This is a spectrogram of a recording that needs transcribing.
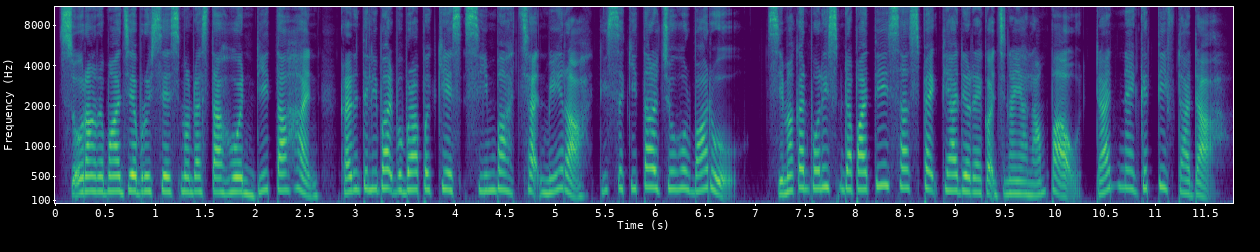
Seorang remaja berusia 19 tahun ditahan kerana terlibat beberapa kes simbah cat merah di sekitar Johor Bahru. Simakan polis mendapati suspek tiada rekod jenayah lampau dan negatif dadah.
